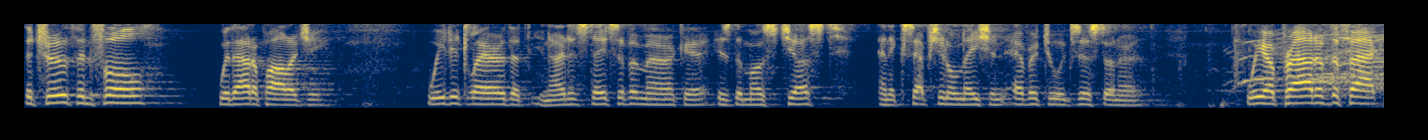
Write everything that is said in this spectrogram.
the truth in full without apology. We declare that the United States of America is the most just and exceptional nation ever to exist on earth. We are proud of the fact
